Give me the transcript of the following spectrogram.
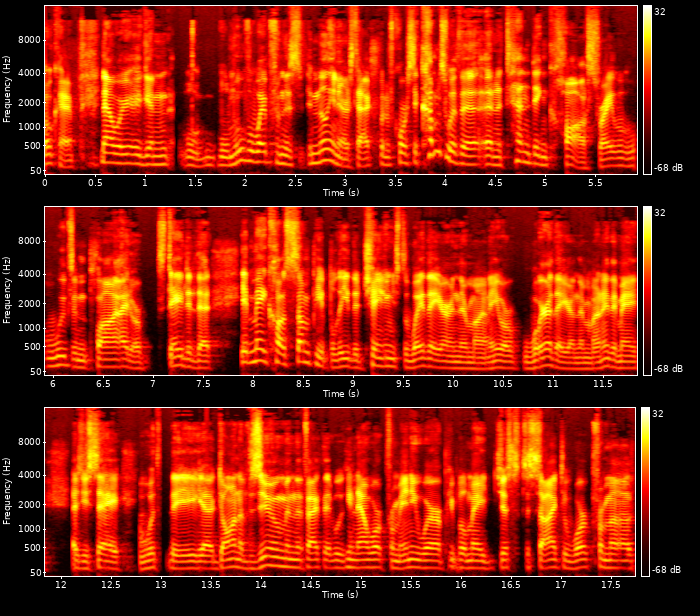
Okay. Now we again we'll, we'll move away from this millionaire's tax, but of course it comes with a, an attending cost, right? We've implied or stated that it may cause some people to either change the way they earn their money or where they earn their money. They may, as you say, with the uh, dawn of Zoom and the fact that we can now work from anywhere, people may just decide to work from a,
